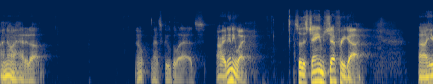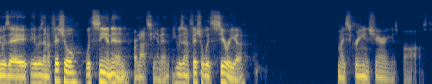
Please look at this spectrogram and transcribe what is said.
I know I had it up. Nope, that's Google Ads. All right. Anyway, so this James Jeffrey guy, uh, he was a he was an official with CNN or not CNN. He was an official with Syria. My screen sharing is paused.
